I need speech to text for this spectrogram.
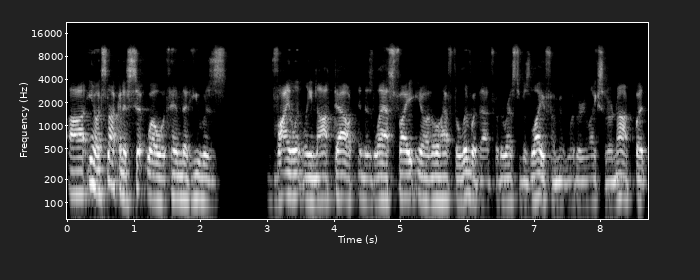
uh, you know, it's not going to sit well with him that he was violently knocked out in his last fight. You know, he'll have to live with that for the rest of his life. I mean, whether he likes it or not. But,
